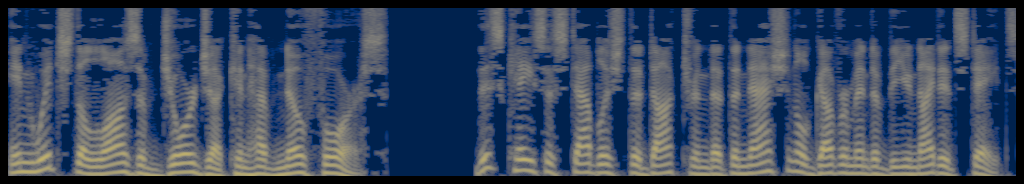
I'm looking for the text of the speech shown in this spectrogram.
«in which the laws of Georgia can have no force» This case established the doctrine that the national government of the United States,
